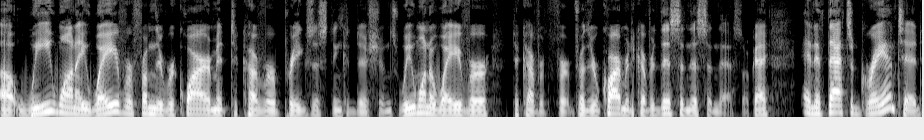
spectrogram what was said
uh, we want a waiver from the requirement to cover pre-existing conditions. We want a waiver to cover for, for the requirement to cover this and this and this. Okay, and if that's granted,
